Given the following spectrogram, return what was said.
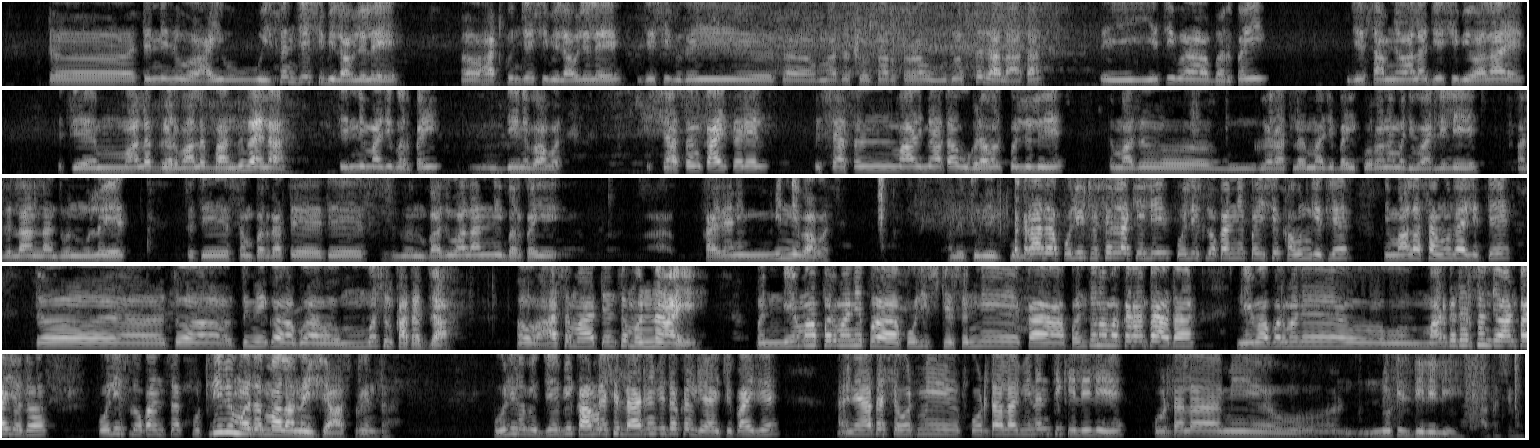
तर त्यांनी हाई विसन जे शिबी लावलेलं आहे हाटकून जे शिबी लावलेलं आहे जे शिबी काही स माझा संसार सगळा उद्ध्वस्त झाला आता तर याची भरपाई जे सामनेवाला जे शिबीवाला आहे ते मालक घरमालक बांधून राहिला त्यांनी माझी भरपाई देण्याबाबत. शासन काय करेल? तर शासन मा मी आता उघड्यावर पडलेलो आहे. तर माझं घरातलं माझी बाई कोरोनामध्ये वाढलेली आहे. माझं लहान लहान दोन मुलं आहेत. तर ते संपर्कात ते बाजूवालांनी भरपाई कायद्याने मिळण्याबाबत आणि तुम्ही तक्रार पोलीस स्टेशनला केली. पोलीस लोकांनी पैसे खाऊन घेतले. आणि मला सांगून राहिले ते. तर तो तुम्ही महसूल खात्यात जा. हो असं मा त्यांचं म्हणणं आहे. पण नियमाप्रमाणे पोलीस स्टेशनने का पंचनामा करायला पाहिजे होता? नियमाप्रमाणे मार्गदर्शन द्यायला पाहिजे होतं. पोलीस लोकांचं कुठली बी मदत मला नाहीशी आजपर्यंत. पोलीस जे बी काम असेल लारीने बी दखल घ्यायची पाहिजे. आणि आता शेवट मी कोर्टाला विनंती केलेली आहे. कोर्टाला मी नोटीस दिलेली आहे. आता शेवट.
